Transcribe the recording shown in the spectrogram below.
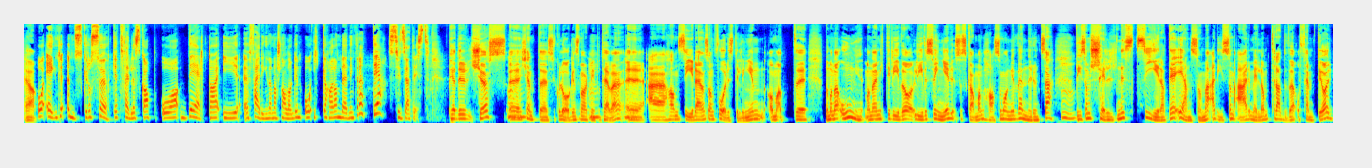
Ja. og egentlig ønsker å søke et fellesskap og delta i eh, feiringen av nasjonaldagen og ikke har anledning til det, det syns jeg er trist. Peder Kjøs, mm. Mhm. kjente psykologen som har vært mye på TV, mm. er- han sier det er jo en sånn forestillingen om at eh, når man er ung, man er midt i livet og livet svinger, så skal man ha så mange venner rundt seg. De som sjeldnest sier at de er ensomme, er de som er mellom 30 og 50 år.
